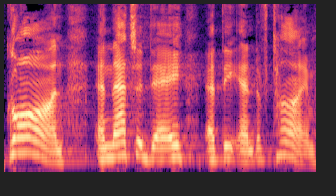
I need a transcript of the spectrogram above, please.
gone. And that's a day at the end of time.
